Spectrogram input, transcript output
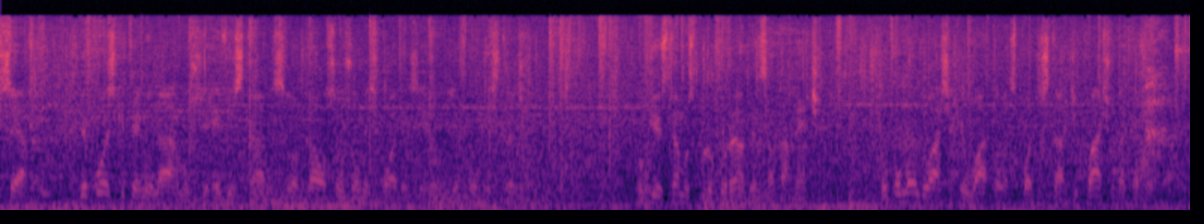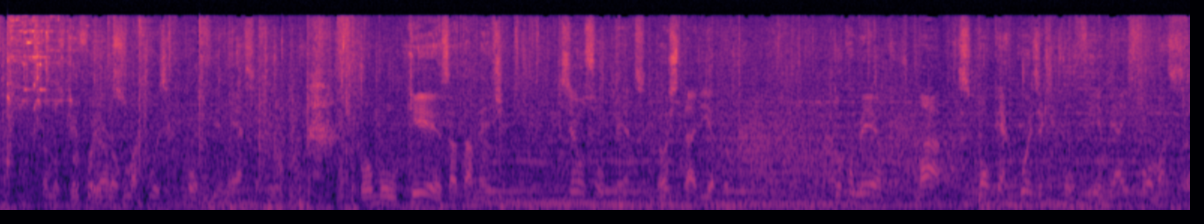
Certo. Depois que terminarmos de revistar esse local, seus homens podem se reunir com o restante do O que estamos procurando exatamente? O comando acha que o Atlas pode estar debaixo da catedral. Estamos procurando alguma coisa que confirme essa teoria. Como o que exatamente? Se eu soubesse, não estaria procurando. Documentos, mapas, qualquer coisa que confirme a informação.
